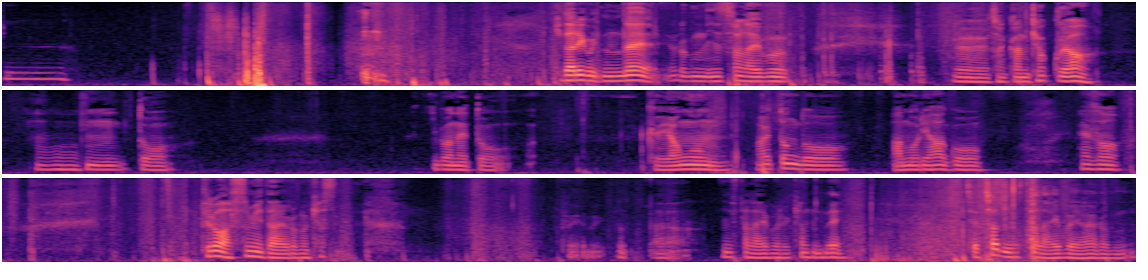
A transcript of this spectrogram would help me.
편지 기다리고 있는데 여러분 인스타 라이브를 잠깐 켰고요. 음, 또 이번에 또 그 영웅 활동도 마무리하고 해서 들어왔습니다. 여러분 켰 아, 인스타 라이브를 켰는데 제 첫 인스타 라이브예요, 여러분.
